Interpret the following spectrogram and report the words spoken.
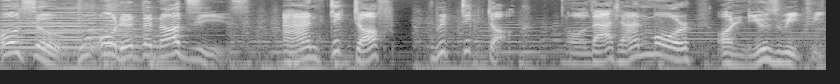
Also, who ordered the Nazis? And ticked off with TikTok. All that and more on News Weakly.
